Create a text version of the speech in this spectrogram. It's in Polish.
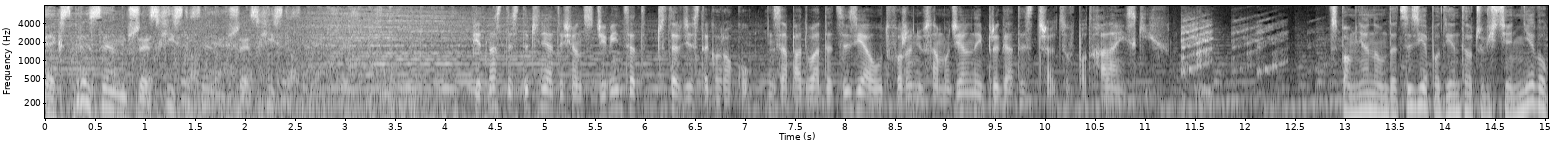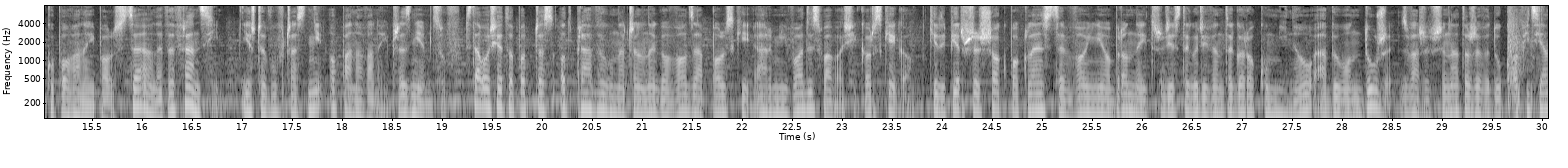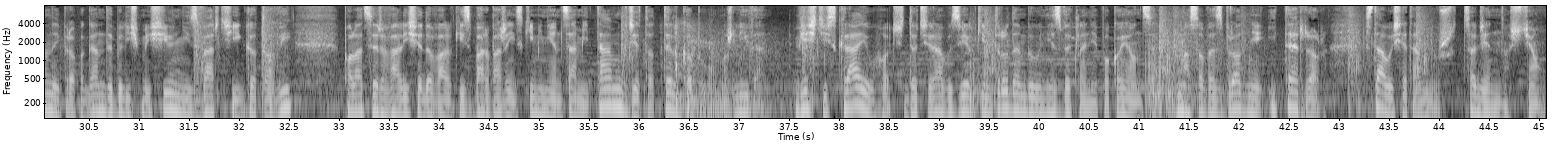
Ekspresem przez historię. Przez historię. 15 stycznia 1940 roku zapadła decyzja o utworzeniu samodzielnej brygady strzelców podhalańskich. Wspomnianą decyzję podjęto oczywiście nie w okupowanej Polsce, ale we Francji, jeszcze wówczas nie opanowanej przez Niemców. Stało się to podczas odprawy u naczelnego wodza polskiej armii Władysława Sikorskiego. Kiedy pierwszy szok po klęsce w wojnie obronnej 1939 roku minął, a był on duży, zważywszy na to, że według oficjalnej propagandy byliśmy silni, zwarci i gotowi, Polacy rwali się do walki z barbarzyńskimi Niemcami tam, gdzie to tylko było możliwe. Wieści z kraju, choć docierały z wielkim trudem, były niezwykle niepokojące. Masowe zbrodnie i terror stały się tam już codziennością.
